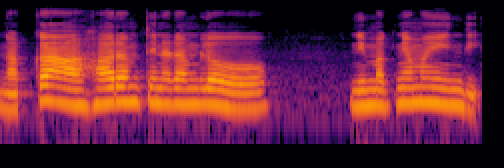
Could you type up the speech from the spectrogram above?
నక్క ఆహారం తినడంలో నిమగ్నమైంది.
